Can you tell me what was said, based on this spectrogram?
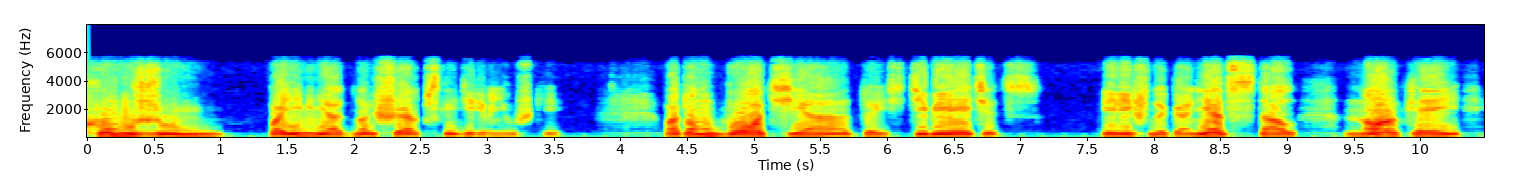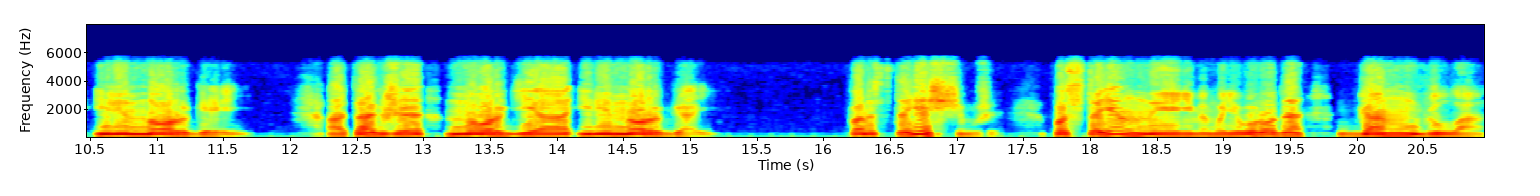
Хумжунь по имени одной шерпской деревнюшки. Потом Ботья, то есть тибетец, и лишь, наконец, стал Норкей или Норгей, а также Норгия или Норгай. По-настоящему же постоянное имя моего рода — Гангла.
